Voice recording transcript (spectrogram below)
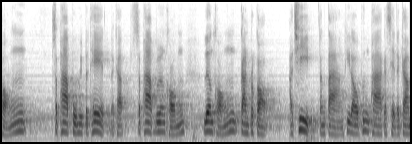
ของสภาพภูมิประเทศนะครับสภาพเรื่องของเรื่องของการประกอบอาชีพต่างๆ ที่เราพึ่งพาเกษตรกรรม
